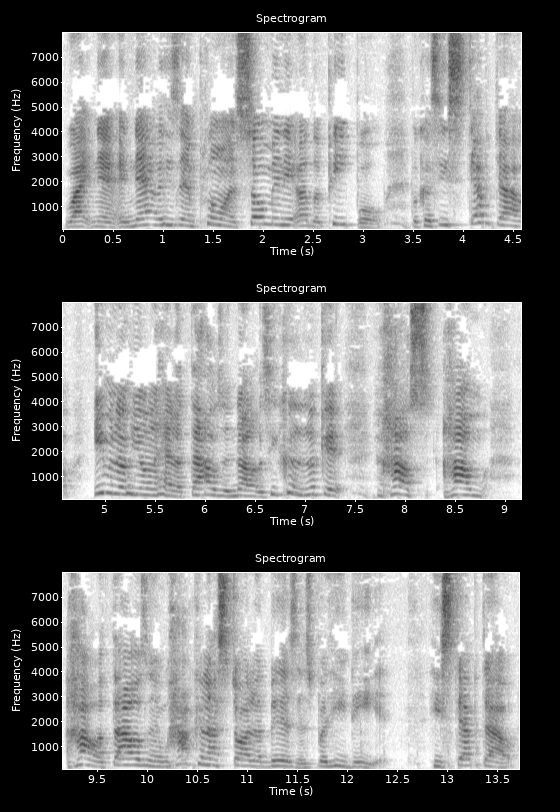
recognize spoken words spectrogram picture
right now, and now he's employing so many other people because he stepped out. Even though he only had a thousand dollars, he couldn't look at how how how a thousand, how can I start a business? But he did. He stepped out,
